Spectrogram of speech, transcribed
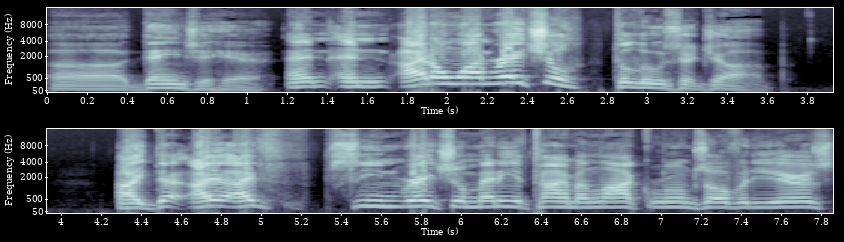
uh, danger here. And, and I don't want Rachel to lose her job. I, I, I've seen Rachel many a time in locker rooms over the years,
